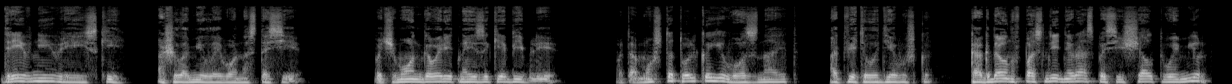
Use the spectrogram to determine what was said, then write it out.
древнееврейский», — ошеломила его Анастасия. «Почему он говорит на языке Библии?» «Потому что только его знает», — ответила девушка. «Когда он в последний раз посещал твой мир,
